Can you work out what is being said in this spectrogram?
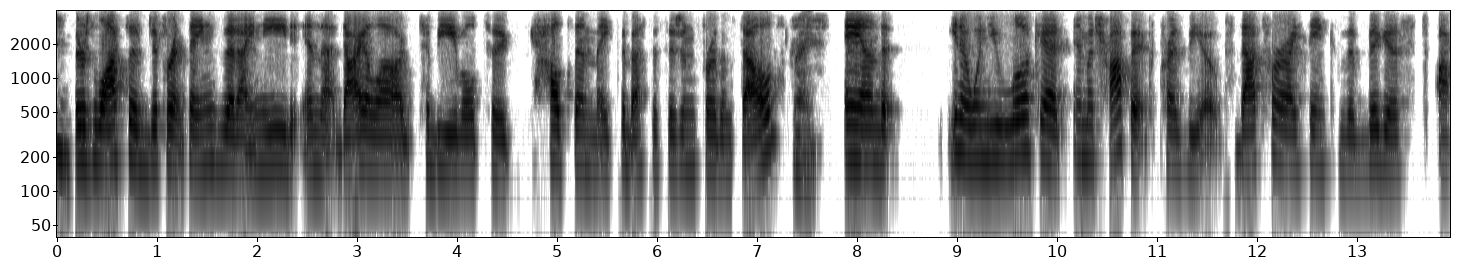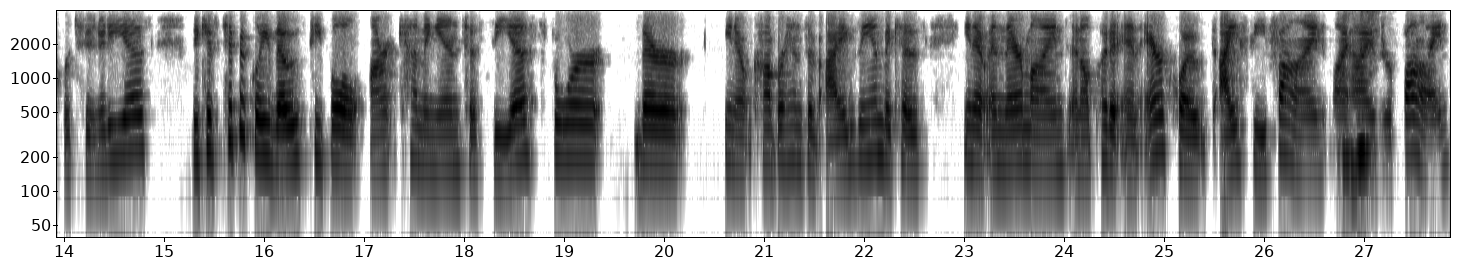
Mm-hmm. There's lots of different things that I need in that dialogue to be able to help them make the best decision for themselves. Right. And you know, when you look at emmetropic presbyopes, that's where I think the biggest opportunity is because typically those people aren't coming in to see us for their, you know, comprehensive eye exam because, you know, in their minds, and I'll put it in air quotes, I see fine, my mm-hmm. eyes are fine.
